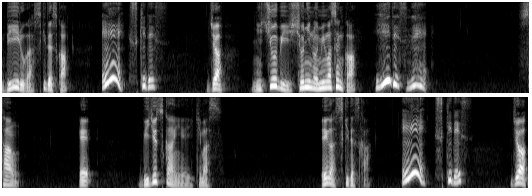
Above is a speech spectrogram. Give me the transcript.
ビールが好きですか？ええ、好きです。じゃあ日曜日一緒に飲みませんか？いいですね。3絵美術館へ行きます絵が好きですか？ええ、好きです。じゃあ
